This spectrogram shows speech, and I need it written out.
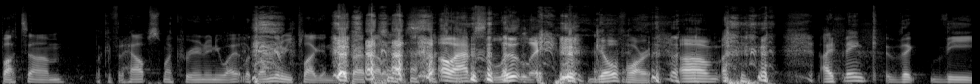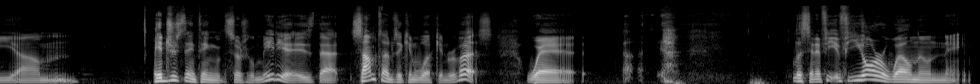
but um, look if it helps my career in any way. Look, I'm going to be plugging the crap out of this. oh, absolutely. Go for it. Um, I think the the um, interesting thing with social media is that sometimes it can work in reverse, where uh, listen, if you, if you're a well-known name,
